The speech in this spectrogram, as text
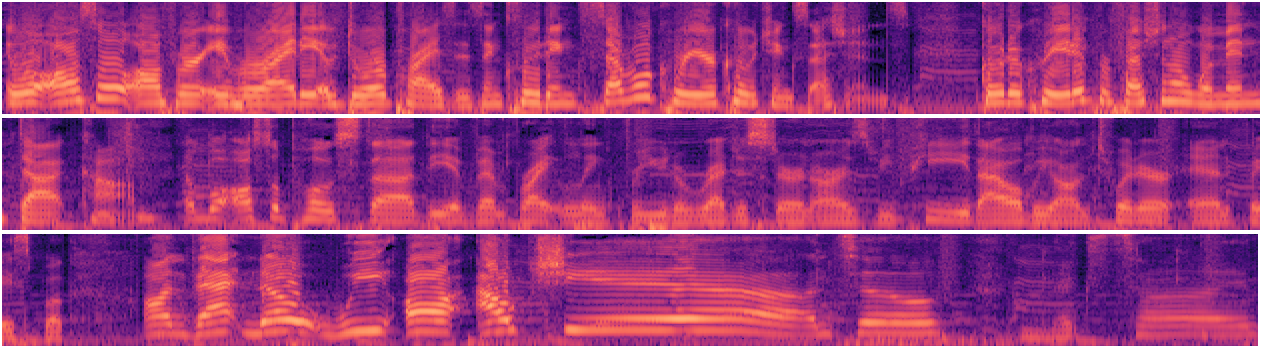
It will also offer a variety of door prizes, including several career coaching sessions. Go to creativeprofessionalwomen.com. And we'll also post uh, the Eventbrite link for you to register and RSVP. That will be on Twitter and Facebook. On that note, we are out here until next time.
